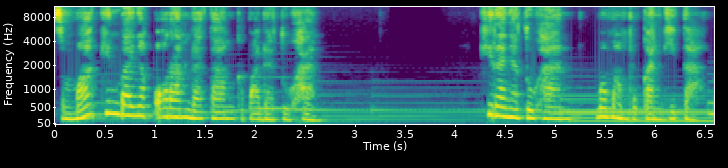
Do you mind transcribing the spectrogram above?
semakin banyak orang datang kepada Tuhan. Kiranya Tuhan memampukan kita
